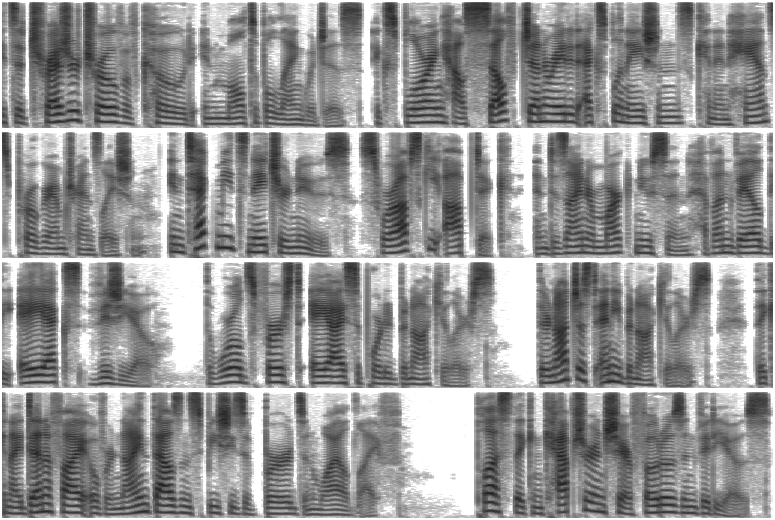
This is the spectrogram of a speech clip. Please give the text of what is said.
It's a treasure trove of code in multiple languages, exploring how self generated explanations can enhance program translation. In Tech Meets Nature news, Swarovski Optik and designer Marc Newson have unveiled the AX Visio, the world's first AI supported binoculars. They're not just any binoculars, they can identify over 9,000 species of birds and wildlife. Plus, they can capture and share photos and videos.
